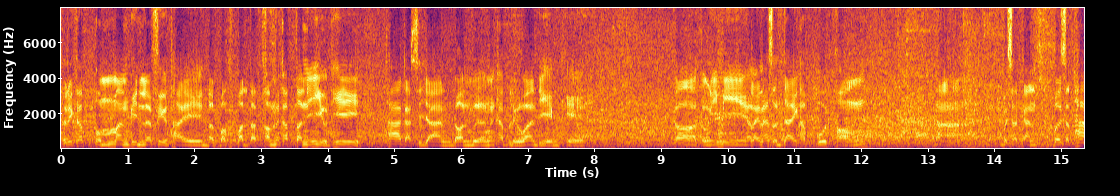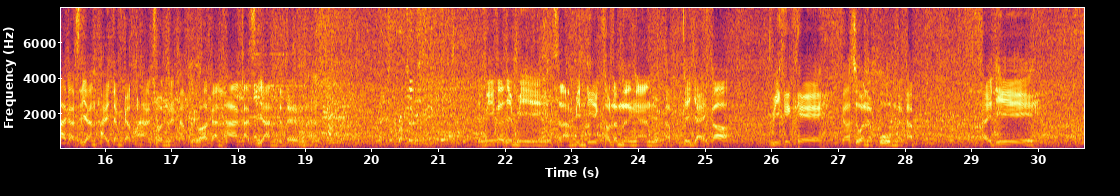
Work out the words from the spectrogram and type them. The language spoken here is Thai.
สวัสดีครับ ผมมันพินและฟิลไทย .blogspot.com นะครับ ตอนนี้อยู่ที่ท่าอากาศยานดอนเมืองนะครับ หรือว่า DMK ก็ตรงนี้มีอะไรน่าสนใจครับบูธของอบริษัทการบริษัทท่าอากาศยานไทยจำกัดมหาชนนะครับ หรือว่าการท่าอากาศยานเดิมนะตรงนี้ก็จะมีสนามบินที่เข้าดำเนินงานอยู่ครับ ใหญ่ๆก็ VKK ก็ส่วนภูมินะครับ ที่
